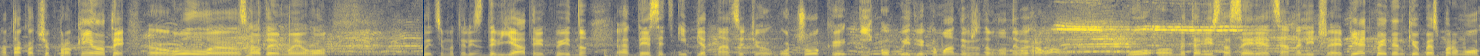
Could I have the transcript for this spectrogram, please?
Отак, от, щоб прокинути. Е, Гол, е, згадуємо його. Металіст 9, відповідно, е, 10 і 15 очок. І обидві команди вже давно не вигравали. У е, металіста серія ця налічує 5 поєдинків без перемог.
